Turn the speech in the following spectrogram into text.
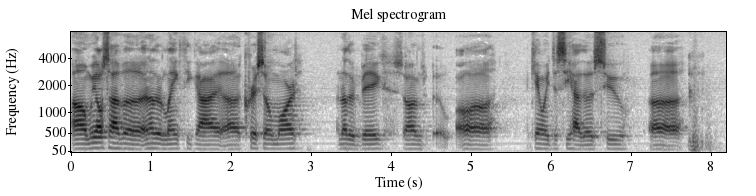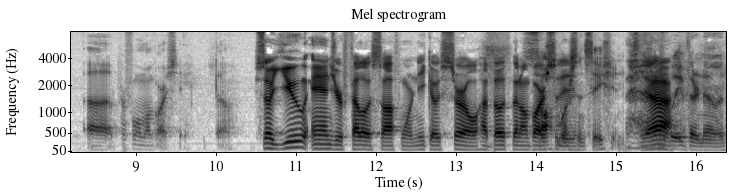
um, we also have a, another lengthy guy, uh, Chris Omard, another big. So I'm, uh, I can't wait to see how those two uh, uh, perform on varsity. So So you and your fellow sophomore Nico Searle have both been on varsity. Sophomore sensation. Yeah. I believe they're known.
